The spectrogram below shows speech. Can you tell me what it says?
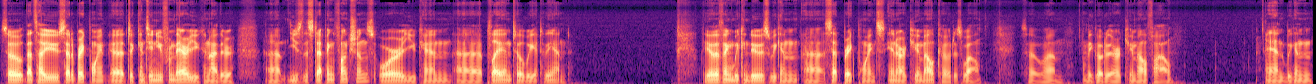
So that's how you set a breakpoint. Uh, to continue from there, you can either um, use the stepping functions or you can uh, play until we get to the end. The other thing we can do is we can uh, set breakpoints in our QML code as well. So um, let me go to our QML file and we can,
